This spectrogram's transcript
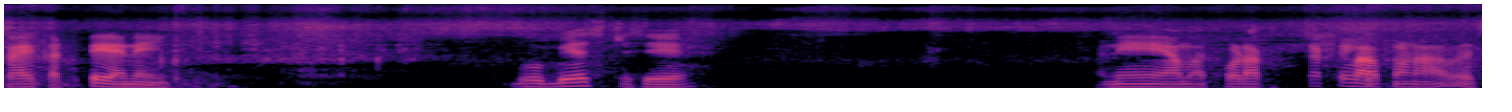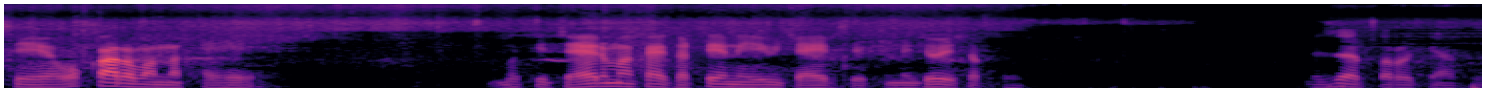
કાંઈ ઘટે નહીં. બહુ બેસ્ટ છે. અને આમાં થોડાક ચકલા પણ આવે છે. ઓકારવાના થાય. બાકી જાહેરમાં કાંઈ ઘટે નહીં એવી જાહેર છે. તમે જોઈ શકો નજર કરો ત્યાંથી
